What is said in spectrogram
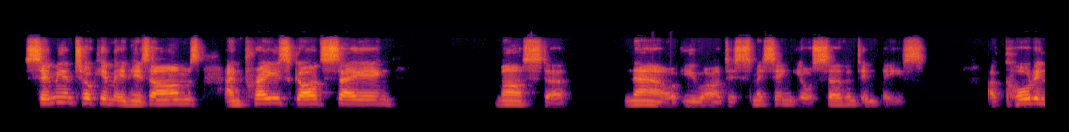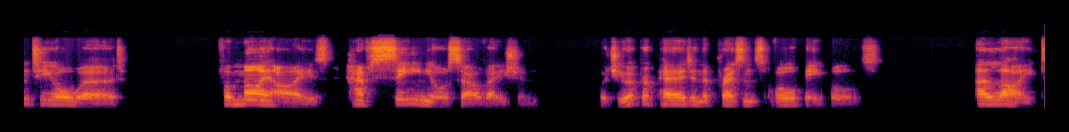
Simeon took him in his arms and praised God, saying, Master, now you are dismissing your servant in peace, according to your word for my eyes have seen your salvation, which you have prepared in the presence of all peoples, a light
